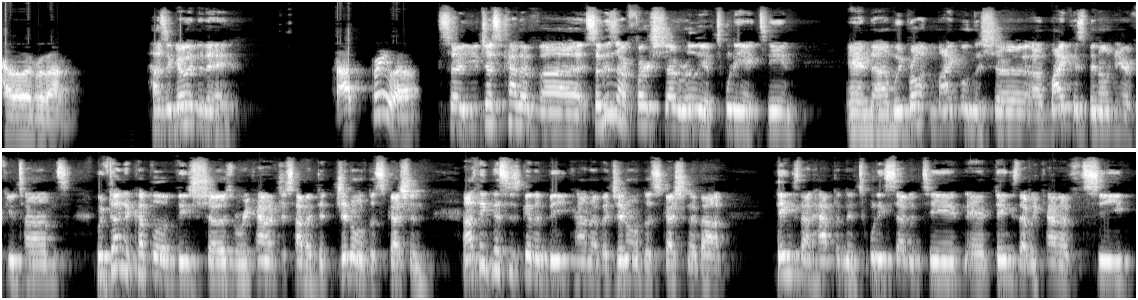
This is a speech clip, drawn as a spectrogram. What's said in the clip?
Hello, everyone. How's it going today? Uh, pretty well. So you just kind of, uh, so this is our first show really of 2018. And um, we brought Mike on the show. Uh, Mike has been on here a few times we've done a couple of these shows where we kind of just have a d- general discussion. And I think this is going to be kind of a general discussion about things that happened in 2017 and things that we kind of see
